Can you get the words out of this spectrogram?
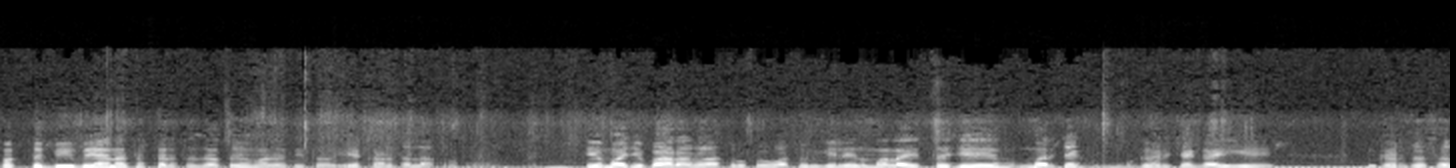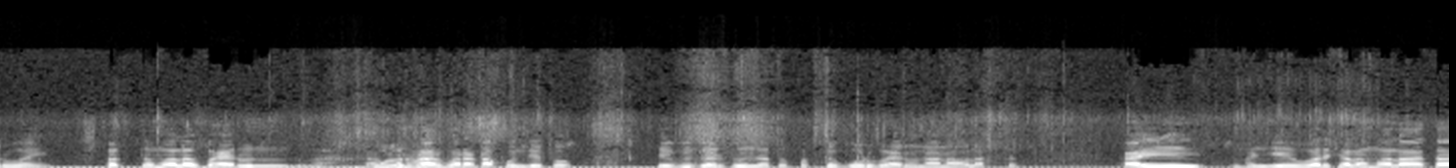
फक्त बी बियाणाचा खर्च जातोय माझा तिथं एक अर्धा लाख रुपये. ते माझे बारा लाख रुपये वाचून गेले आणि मला इथं जे मरच्या घरच्या गाई आहे घरचं सर्व आहे फक्त मला बाहेरून आपण हरभरा टाकून देतो ते बी घरसून जातो फक्त गुड बाहेरून आणावं लागतं. काही म्हणजे वर्षाला मला आता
